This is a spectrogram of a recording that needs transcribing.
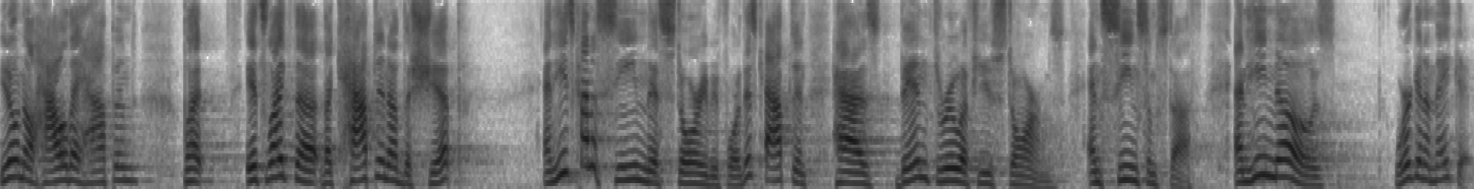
You don't know how they happened. But it's like the, the captain of the ship. And he's kind of seen this story before. This captain has been through a few storms and seen some stuff. And he knows we're going to make it.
